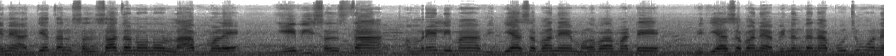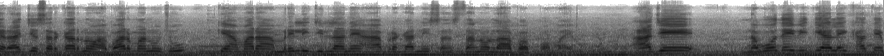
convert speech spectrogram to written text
એને અદ્યતન સંસાધનોનો લાભ મળે, એવી સંસ્થા અમરેલીમાં વિદ્યાસભાને મળવા માટે વિદ્યાસભાને અભિનંદન આપું છું અને રાજ્ય સરકારનો આભાર માનું છું. કે અમારા અમરેલી જિલ્લાને આ પ્રકારની સંસ્થાનો લાભ આપવામાં આવ્યો. આજે નવોદય વિદ્યાલય ખાતે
